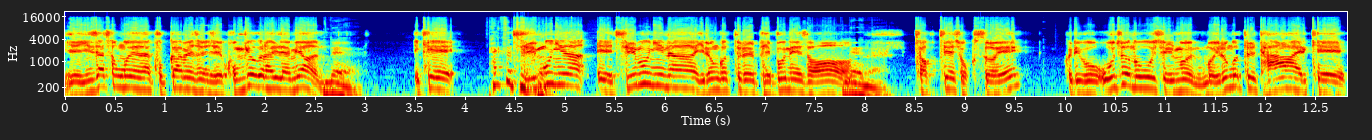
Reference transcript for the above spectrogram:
인사청문회나 국감에서 이제 공격을 하려면, 네. 이렇게 팩트. 질문이나, 예, 질문이나 이런 것들을 배분해서 네네. 적재 적소에, 그리고 오전, 오후 질문, 뭐 이런 것들 다 이렇게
